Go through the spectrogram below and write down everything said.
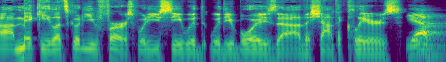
Uh, Mickey, let's go to you first. What do you see with with your boys, uh, the Chanticleers? Yeah,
